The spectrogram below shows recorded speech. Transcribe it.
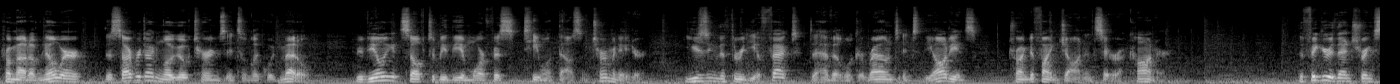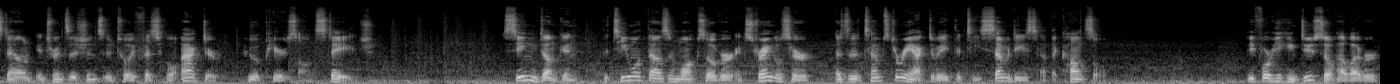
From out of nowhere, the Cyberdyne logo turns into liquid metal, revealing itself to be the amorphous T 1000 Terminator, using the 3D effect to have it look around into the audience trying to find John and Sarah Connor. The figure then shrinks down and transitions into a physical actor who appears on stage. Seeing Duncan, the T 1000 walks over and strangles her as it attempts to reactivate the T 70s at the console. Before he can do so, however,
